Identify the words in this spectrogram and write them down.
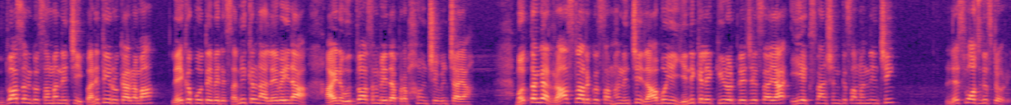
ఉద్వాసనకు సంబంధించి పనితీరు కారణమా? లేకపోతే వేరే సమీకరణాలు ఏవైనా ఆయన ఉద్వాసన మీద ప్రభావం చూపించాయా? మొత్తంగా రాష్ట్రాలకు సంబంధించి రాబోయే ఎన్నికలే కీ రోల్ ప్లే చేశాయా ఈ ఎక్స్పాన్షన్కి సంబంధించి? లెట్స్ వాచ్ ది స్టోరీ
